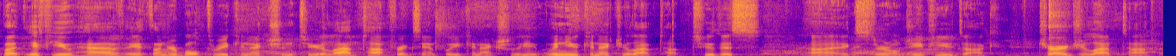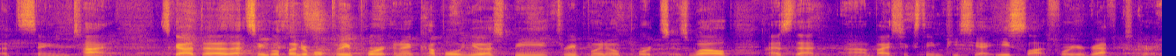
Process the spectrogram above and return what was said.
but if you have a Thunderbolt 3 connection to your laptop, for example, you can actually, when you connect your laptop to this uh, external GPU dock, charge your laptop at the same time. It's got uh, that single Thunderbolt 3 port and a couple USB 3.0 ports as well as that uh, by 16 PCIe slot for your graphics card.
